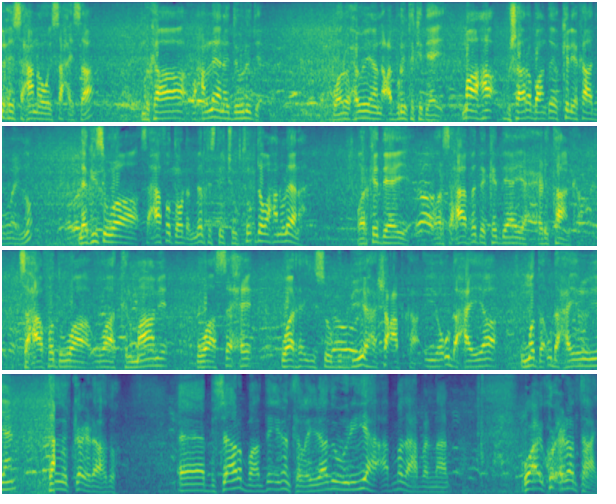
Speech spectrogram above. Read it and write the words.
wixii saxana way saxaysaa. Markaa waxaan leenahay dawladda waar waxa weeyaan caburinta ka daaya ma aha bushaaro baanday oo keliya ka hadli mayno laakiinse waa saxaafadoo dhan meel kastay joogto. Da waxaanu leenahay waar ka daaya waar saxaafadda ka daaya xidhitaanka. Saxaafaddu waa waa tilmaame waa saxe waa ra'yi soo gudbiyaha shacabka iyo u dhaxeeya ummadda u dhaxeeya weeyaan. Ka idhaahdo bishaaro baanday inanta la yidhaahdo weriyaha madaxa bannaan waxay ku xidhan tahay.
